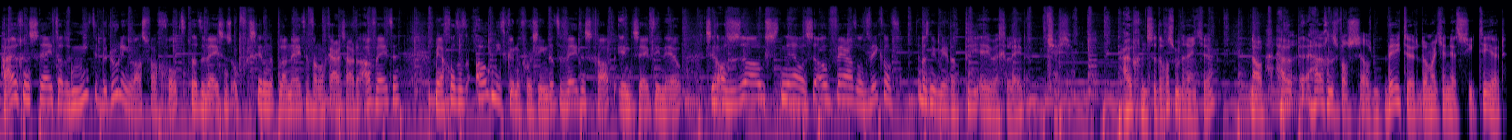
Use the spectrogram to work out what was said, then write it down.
Huygens schreef dat het niet de bedoeling was van God... dat de wezens op verschillende planeten van elkaar zouden afweten. Maar ja, God had ook niet kunnen voorzien dat de wetenschap in de 17e eeuw... zich al zo snel, zo ver had ontwikkeld. En dat is nu meer dan drie eeuwen geleden. Tjetje. Huygens, dat was me er eentje. Nou, Hu- Huygens was zelfs beter dan wat je net citeert.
